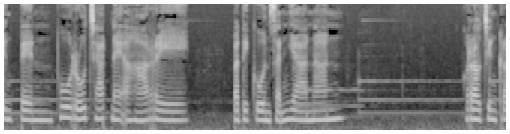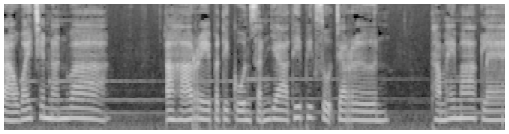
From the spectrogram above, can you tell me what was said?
จึงเป็นผู้รู้ชัดในอาหารเร ปฏิกูลสัญญานั้น เราจึงกล่าวไว้เช่นนั้นว่า อาหารเรปฏิกูลสัญญาที่ภิกษุเจริญทำให้มากแล้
